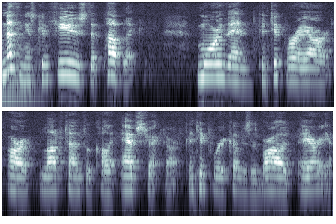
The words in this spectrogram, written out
Nothing has confused the public more than contemporary art, or a lot of times we'll call it abstract art. Contemporary covers a broad area.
